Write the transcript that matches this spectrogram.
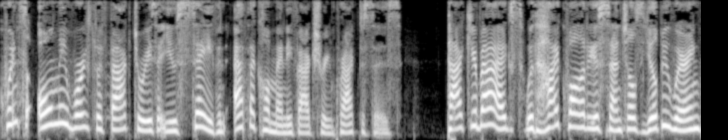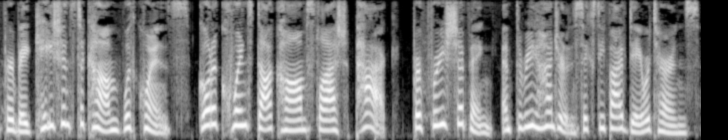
Quince only works with factories that use safe and ethical manufacturing practices. Pack your bags with high-quality essentials you'll be wearing for vacations to come with Quince. Go to quince.com/pack for free shipping and 365-day returns.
